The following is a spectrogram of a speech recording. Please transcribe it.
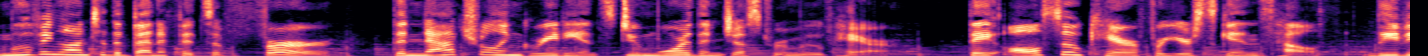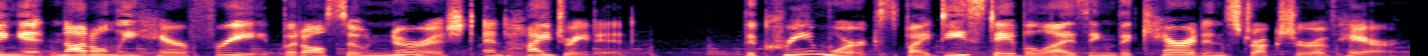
Moving on to the benefits of FURR, the natural ingredients do more than just remove hair. They also care for your skin's health, leaving it not only hair-free but also nourished and hydrated. The cream works by destabilizing the keratin structure of hair,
